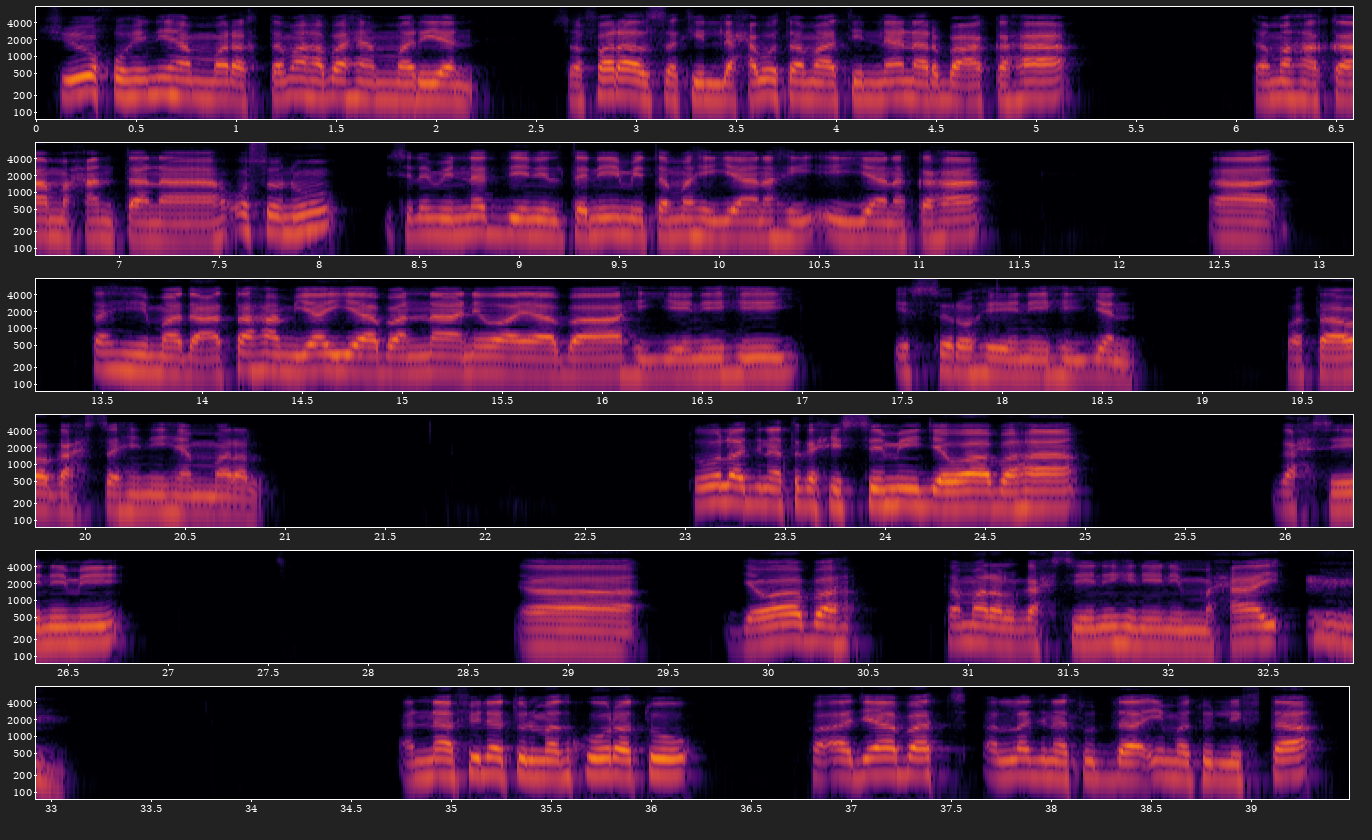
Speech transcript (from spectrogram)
شيوخ هني هم مرق تما هبا هم مريان سفر السكين لحبو تما تنان أربعكها تما هكا محنتنا أسنو. إسلام الدين التنيمي تما هيانا هيانا كها آه تهي مدعتهم يا يا بناني ويا با هيني هي isero heni hiyyan fatawa gaxsa hinihan maral tolajnatga xisemi jawabaha gaxsenimi jawabah tamaral gaxseni hininin maxay النافلة المذكورة فأجابت اللجنة الدائمة الإفتاء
